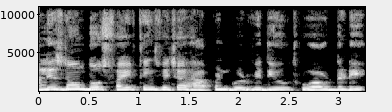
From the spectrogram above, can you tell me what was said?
list down those five things which are happened good with you throughout the day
